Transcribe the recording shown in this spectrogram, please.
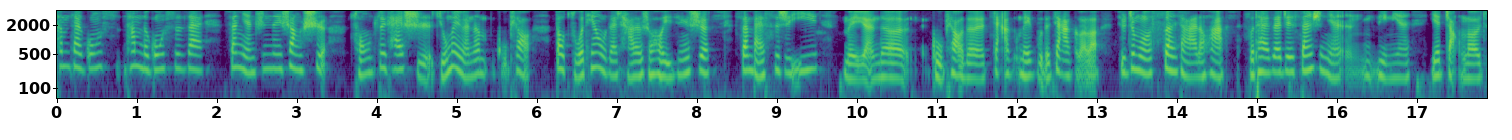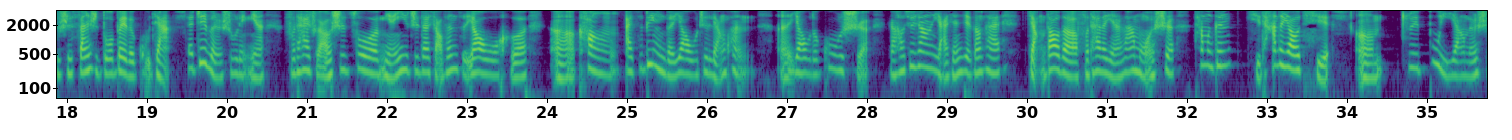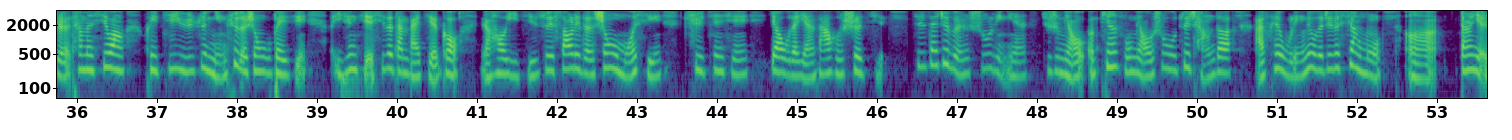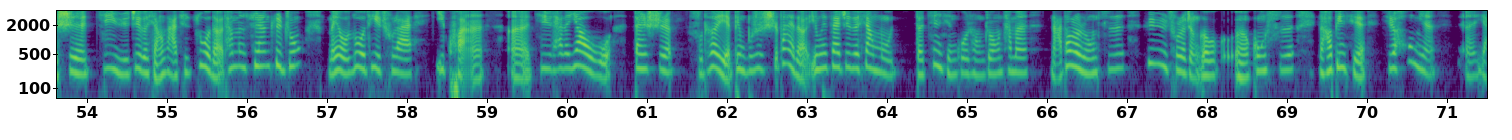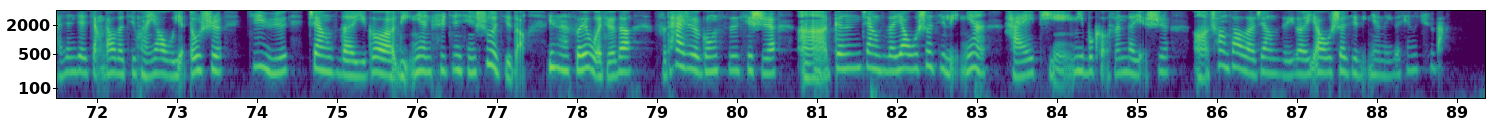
他们在公司，他们的公司在三年之内上市，从最开始九美元的股票，到昨天我在查的时候，已经是三百四十一美元的股票的价每股的价格了。就这么算下来的话，福泰在这三十年里面也涨了，就是三十多倍的股价。在这本书里面，福泰主要是做免疫制的小分子药物和呃抗艾滋病的药物这两款呃药物的故事。然后就像雅贤姐刚才。讲到的福泰的研发模式，他们跟其他的药企，嗯，最不一样的是，他们希望可以基于最明确的生物背景、已经解析的蛋白结构，然后以及最 solid 的生物模型去进行药物的研发和设计。其实，在这本书里面，就是描篇幅描述最长的 FK 五零六的这个项目，呃，当然也是基于这个想法去做的。他们虽然最终没有落地出来一款。呃，基于它的药物，但是福特也并不是失败的，因为在这个项目的进行过程中，他们拿到了融资，孕育出了整个呃公司，然后并且其实后面呃雅仙姐讲到的几款药物也都是基于这样子的一个理念去进行设计的，因此所以我觉得福泰这个公司其实呃跟这样子的药物设计理念还挺密不可分的，也是呃创造了这样子的一个药物设计理念的一个先驱吧。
